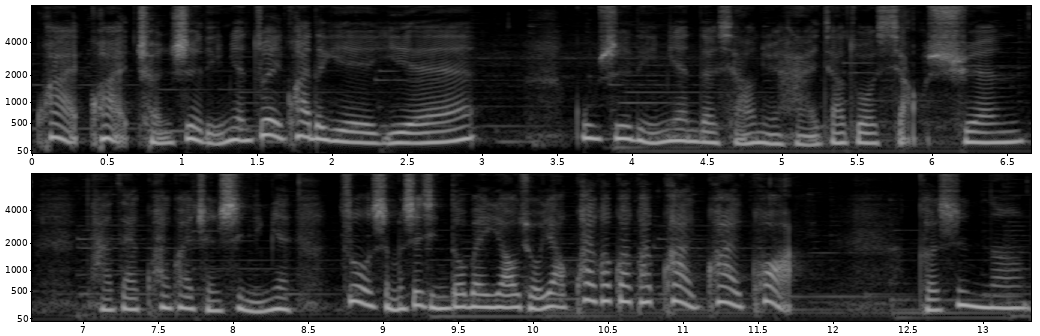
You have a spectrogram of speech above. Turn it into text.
快快城市》里面最快的爷爷。故事里面的小女孩叫做小轩，她在快快城市里面做什么事情都被要求要快快快快快快快。可是呢，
